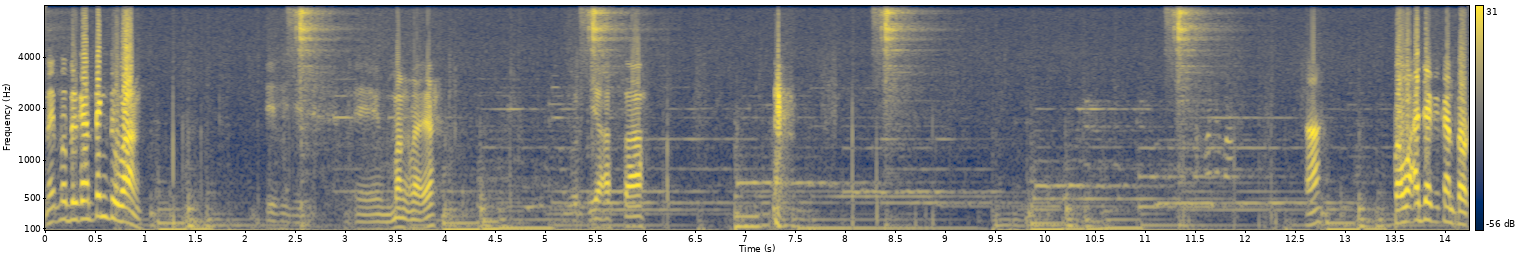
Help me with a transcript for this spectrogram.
Naik mobil ganteng tuh bang? Emang lah ya Luar biasa Hah? Bawa aja ke kantor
